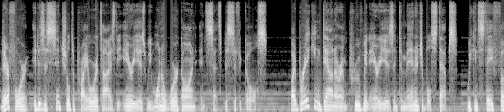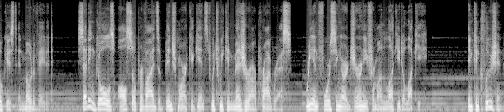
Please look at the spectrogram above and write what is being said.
Therefore, it is essential to prioritize the areas we want to work on and set specific goals. By breaking down our improvement areas into manageable steps, we can stay focused and motivated. Setting goals also provides a benchmark against which we can measure our progress, reinforcing our journey from unlucky to lucky. In conclusion,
